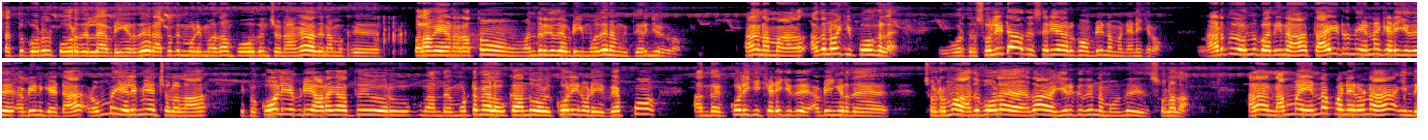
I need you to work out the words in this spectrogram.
சத்து பொருள் போகிறதில்ல அப்படிங்கிறது ரத்தத்தின் மூலிமா தான் போகுதுன்னு சொன்னாங்க. அது நமக்கு பல வகையான ரத்தம் வந்திருக்குது அப்படிங்கும் போதே நமக்கு தெரிஞ்சிருக்கிறோம். ஆனால் நம்ம அதை நோக்கி போகலை. ஒருத்தர் சொல்லிட்டா அது சரியாக இருக்கும் அப்படின்னு நம்ம நினைக்கிறோம். அடுத்தது வந்து பார்த்தீங்கன்னா தாயிட்ட இருந்து என்ன கிடைக்குது அப்படின்னு கேட்டால் ரொம்ப எளிமையாக சொல்லலாம். இப்போ கோழி எப்படி அடகாத்து ஒரு அந்த முட்டை மேலே உட்காந்து ஒரு கோழியினுடைய வெப்பம் அந்த கோழிக்கு கிடைக்குது அப்படிங்கிறத சொல்கிறோமோ அது போல தான் இருக்குதுன்னு நம்ம வந்து சொல்லலாம். ஆனால் நம்ம என்ன பண்ணிடுறோம்னா இந்த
